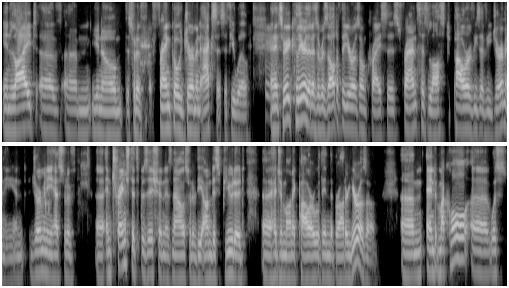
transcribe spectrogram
in light of, um, you know, the sort of Franco-German axis, if you will. Mm. And it's very clear that as a result of the Eurozone crisis, France has lost power vis-a-vis Germany, and Germany has sort of uh, entrenched its position as now sort of the undisputed uh, hegemonic power within the broader Eurozone. Um, and Macron uh, was,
